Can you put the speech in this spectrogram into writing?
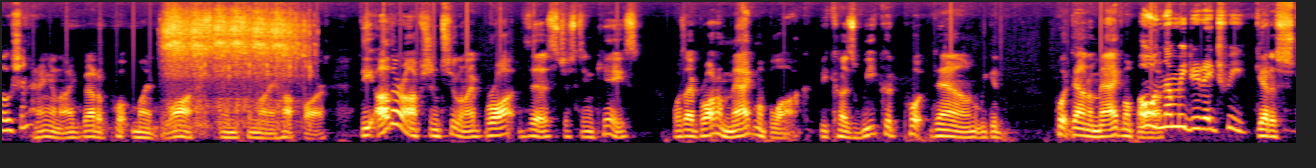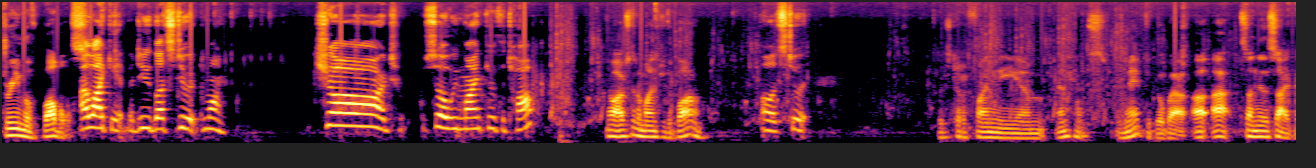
potion. Hang on, I gotta put my block into my hotbar. The other option too, and I brought this just in case, was I brought a magma block because we could put down, we could put down a magma oh, block, Oh, and then we did HP. get a stream of bubbles. I like it, but dude, let's do it. Come on. Charge! So we mine through the top? no, I was gonna mine through the bottom. Oh, let's do it. We just gotta find the um, entrance. We may have to go back. Uh, ah, it's on the other side.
